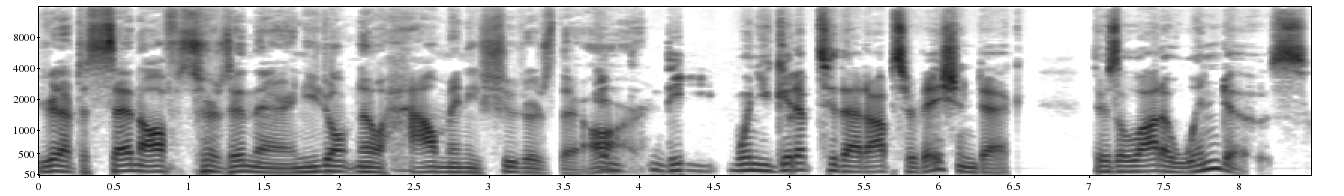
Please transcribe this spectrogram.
you're gonna have to send officers in there, and you don't know how many shooters there And are. the when you get up to that observation deck, there's a lot of windows.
